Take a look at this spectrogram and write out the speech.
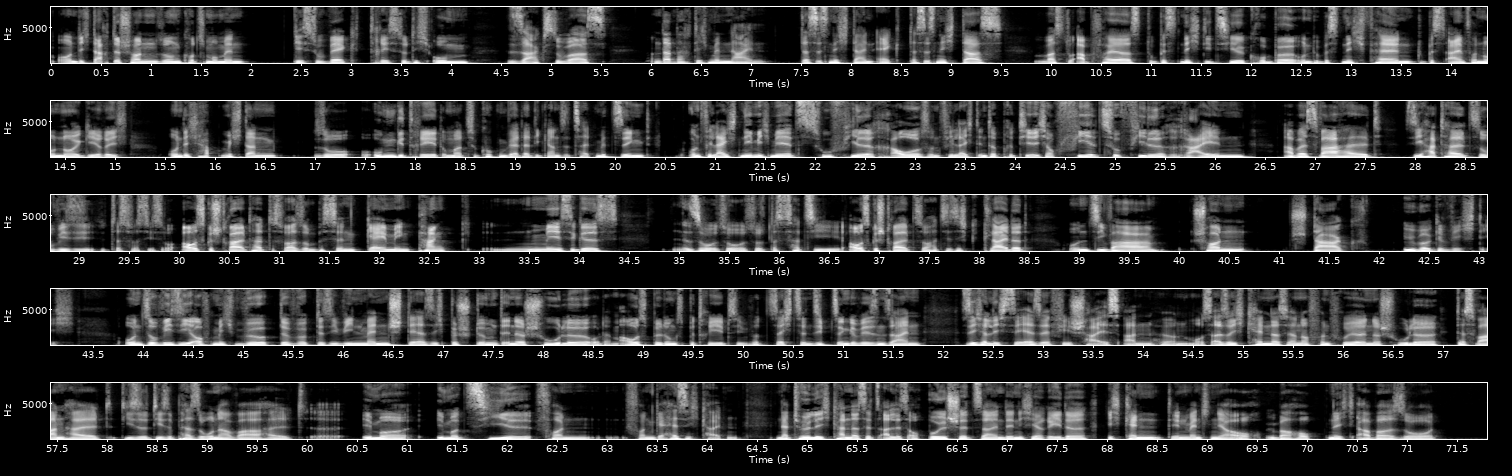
und ich dachte schon so einen kurzen Moment, gehst du weg, drehst du dich um, sagst du was? Und dann dachte ich mir, nein, das ist nicht dein Act, das ist nicht das, was du abfeierst, du bist nicht die Zielgruppe und du bist nicht Fan, du bist einfach nur neugierig. Und ich habe mich dann so umgedreht, um mal zu gucken, wer da die ganze Zeit mitsingt. Und vielleicht nehme ich mir jetzt zu viel raus und vielleicht interpretiere ich auch viel zu viel rein. Aber es war halt, sie hat halt so wie sie, das was sie so ausgestrahlt hat, das war so ein bisschen Gaming-Punk-mäßiges. So, so, so, das hat sie ausgestrahlt, so hat sie sich gekleidet und sie war schon stark übergewichtig. Und so wie sie auf mich wirkte, wirkte sie wie ein Mensch, der sich bestimmt in der Schule oder im Ausbildungsbetrieb, sie wird 16, 17 gewesen sein, sicherlich sehr, sehr viel Scheiß anhören muss. Also ich kenne das ja noch von früher in der Schule. Das waren halt, diese, diese Persona war halt äh, immer, immer Ziel von, von Gehässigkeiten. Natürlich kann das jetzt alles auch Bullshit sein, den ich hier rede. Ich kenne den Menschen ja auch überhaupt nicht, aber so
